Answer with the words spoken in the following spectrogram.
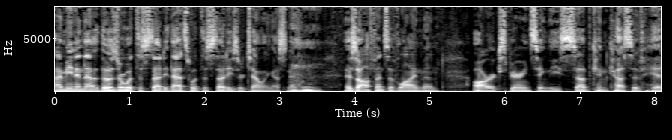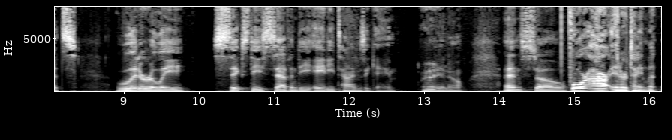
I mean, and th- those are what the study. That's what the studies are telling us now. Mm-hmm. As offensive linemen are experiencing these subconcussive hits, literally 60, 70, 80 times a game. Right. You know, and so For our entertainment.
